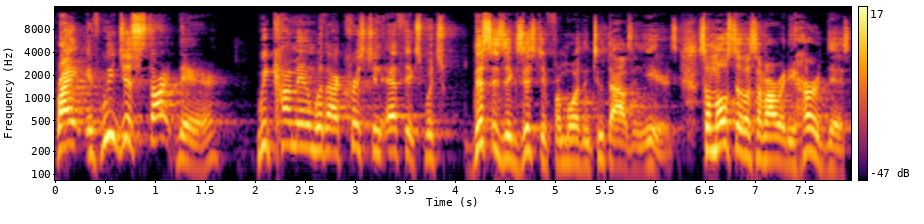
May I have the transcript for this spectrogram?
Right? If we just start there, we come in with our Christian ethics, which this has existed for more than 2,000 years. So most of us have already heard this.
